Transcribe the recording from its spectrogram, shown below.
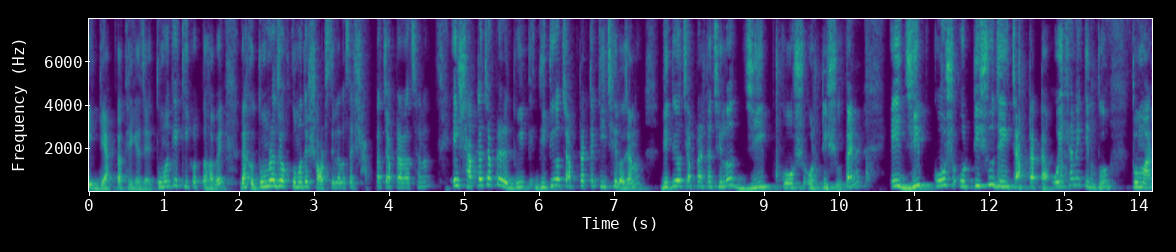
এই গ্যাপটা থেকে যায়। তোমাকে কি করতে হবে? দেখো, তোমরা যখন, তোমাদের শর্ট সিলেবাসে সাতটা চ্যাপ্টার আছে না? এই সাতটা চ্যাপ্টারে দুই, দ্বিতীয় চ্যাপ্টারটা কি ছিল জানো? দ্বিতীয় চ্যাপ্টারটা ছিল জীব, কোষ ও টিস্যু তাই না? এই জীব, কোষ ও টিস্যু যেই চ্যাপ্টারটা ওইখানে কিন্তু তোমার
